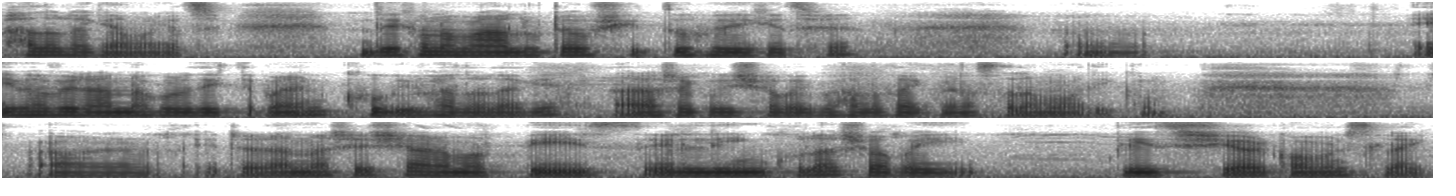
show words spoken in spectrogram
ভালো লাগে আমার কাছে। দেখুন, আমার আলুটাও সিদ্ধ হয়ে গেছে। এইভাবে রান্না করে দেখতে পারেন, খুবই ভালো লাগে। আর আশা করি সবাই ভালো থাকবেন। আসসালামু আলাইকুম। আর এটা রান্না শেষে আর আমার পেজের লিঙ্কগুলো সবাই প্লিজ শেয়ার কমেন্টস লাইক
